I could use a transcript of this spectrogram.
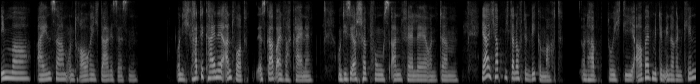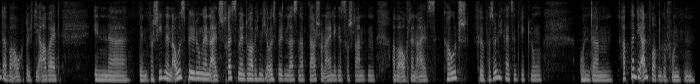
immer einsam und traurig dagesessen. Und ich hatte keine Antwort. Es gab einfach keine. Und diese Erschöpfungsanfälle. Und ähm, ja, ich habe mich dann auf den Weg gemacht und habe durch die Arbeit mit dem inneren Kind, aber auch durch die Arbeit in äh, den verschiedenen Ausbildungen als Stressmentor habe ich mich ausbilden lassen, habe da schon einiges verstanden, aber auch dann als Coach für Persönlichkeitsentwicklung und ähm, habe dann die Antworten gefunden,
